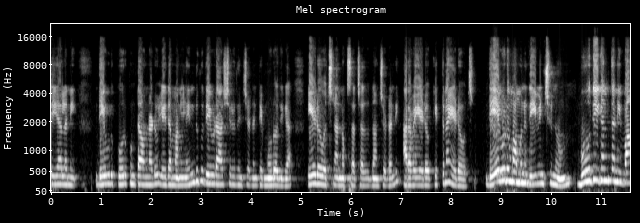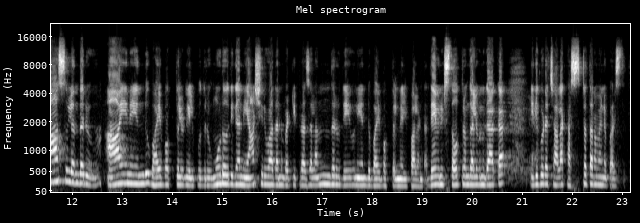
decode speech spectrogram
చేయాలని దేవుడు కోరుకుంటా ఉన్నాడు లేదా మనల్ని ఎందుకు దేవుడు ఆశీర్వదించాడంటే మూడోదిగా ఏడో వచనాన్ని ఒకసారి చదువుదాం చూడండి. అరవై ఏడో కీర్తన ఏడో వచనం. దేవుడు మమ్మను దీవించును. బూదిగంత నివాసులందరూ ఆయన ఎందు భయభక్తులు నిలుపుదురు. మూడోదిగా నీ ఆశీర్వాదాన్ని బట్టి ప్రజలందరూ దేవుని ఎందు భయభక్తులు నిలపాలంట. దేవునికి స్తోత్రం కలుగును గాక. ఇది కూడా చాలా కష్టతరమైన పరిస్థితి.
